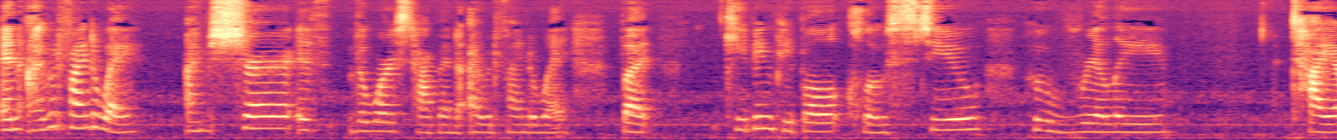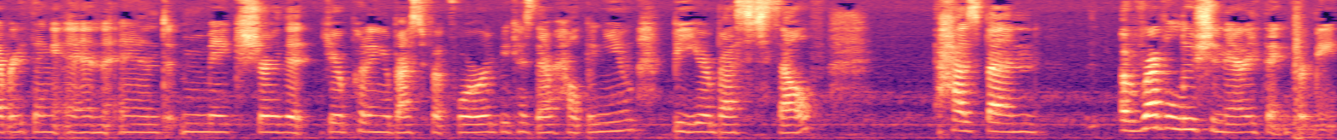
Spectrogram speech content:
and I would find a way. I'm sure if the worst happened, I would find a way. But keeping people close to you who really tie everything in and make sure that you're putting your best foot forward because they're helping you be your best self has been a revolutionary thing for me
